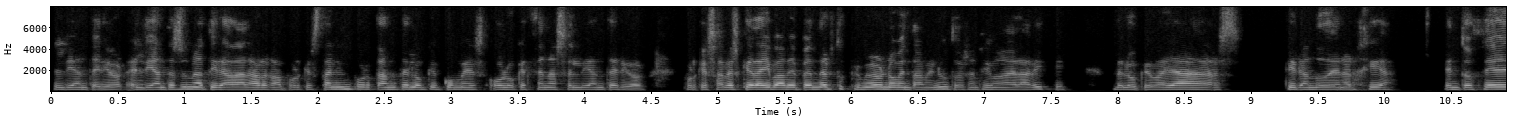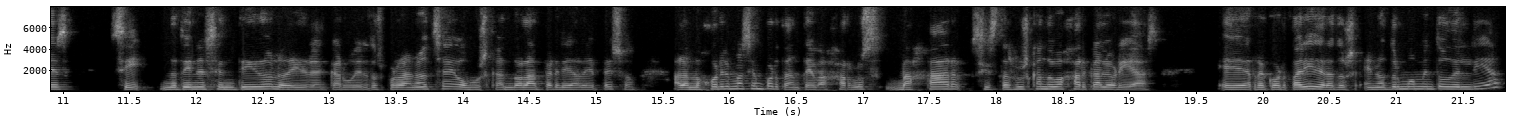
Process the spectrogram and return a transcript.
el día anterior, el día antes de una tirada larga, porque es tan importante lo que comes o lo que cenas el día anterior, porque sabes que de ahí va a depender tus primeros 90 minutos encima de la bici, de lo que vayas tirando de energía. Entonces, sí, no tiene sentido lo de ir en carbohidratos por la noche o buscando la pérdida de peso. A lo mejor es más importante bajarlos, bajar, si estás buscando bajar calorías, eh, recortar hidratos en otro momento del día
